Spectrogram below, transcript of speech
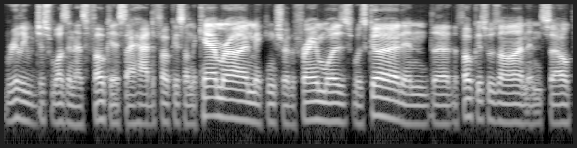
really just wasn't as focused. I had to focus on the camera and making sure the frame was was good and the the focus was on. And so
